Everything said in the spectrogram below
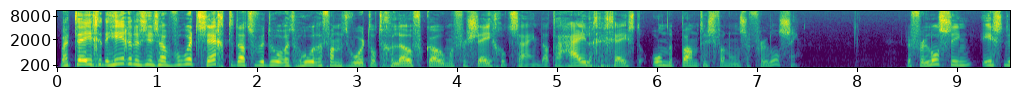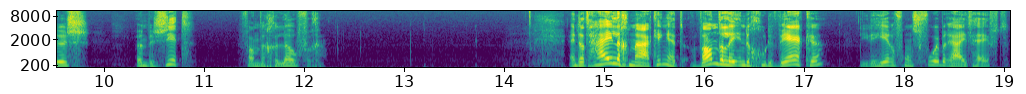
Waartegen de Heer dus in zijn woord zegt dat we door het horen van het woord tot geloof komen, verzegeld zijn. Dat de Heilige Geest de onderpand is van onze verlossing. De verlossing is dus een bezit van de gelovigen. En dat heiligmaking, het wandelen in de goede werken die de Heer voor ons voorbereid heeft,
